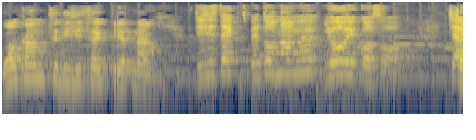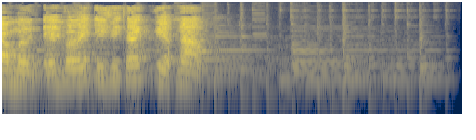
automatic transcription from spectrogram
Welcome to Digitech Vietnam. Digitech Việt Nam, yo ikoso. Chào mừng đến với Digitech Việt Nam.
